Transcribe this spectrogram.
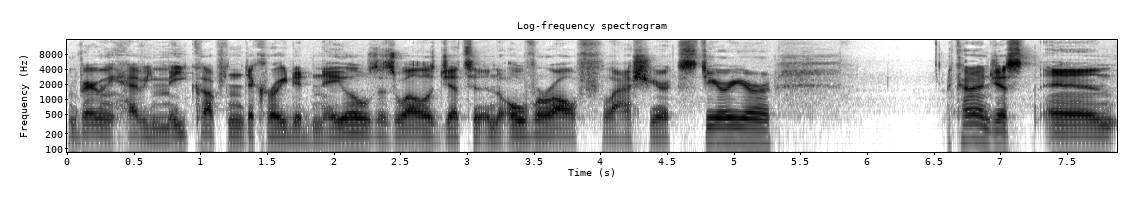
very heavy makeup and decorated nails, as well as just an overall flashier exterior kind of just and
